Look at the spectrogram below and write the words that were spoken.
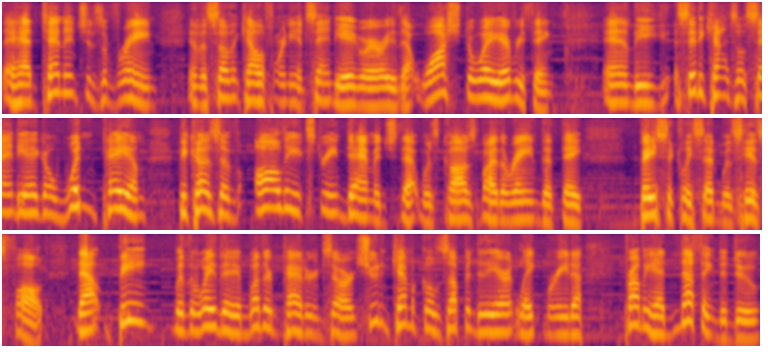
they had 10 inches of rain in the Southern California and San Diego area that washed away everything and the city council of San Diego wouldn't pay him because of all the extreme damage that was caused by the rain that they basically said was his fault. Now, being with the way the weather patterns are, shooting chemicals up into the air at Lake Morena probably had nothing to do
